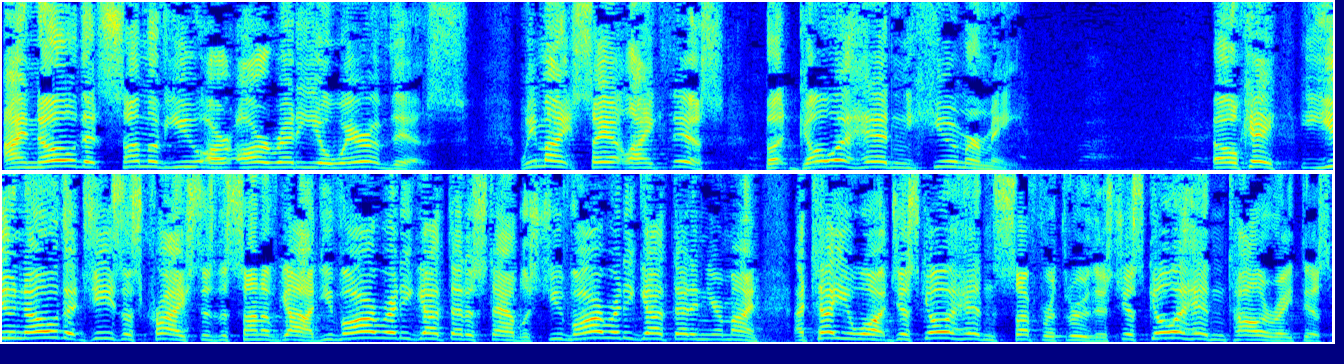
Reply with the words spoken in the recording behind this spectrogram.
I know that some of you are already aware of this. We might say it like this, but go ahead and humor me. Okay, you know that Jesus Christ is the Son of God. You've already got that established. You've already got that in your mind. I tell you what, just go ahead and suffer through this. Just go ahead and tolerate this.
